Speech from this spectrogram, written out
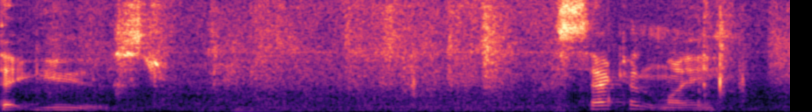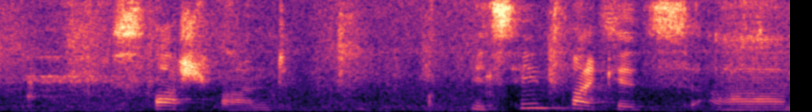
that you used. Secondly, slush fund, it seems like it's um,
